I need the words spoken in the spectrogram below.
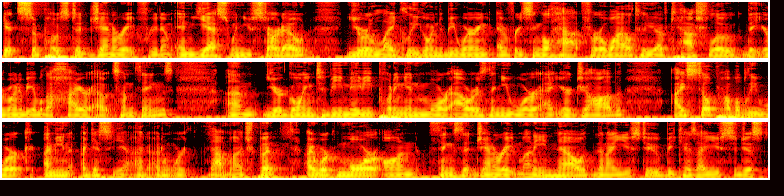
It's supposed to generate freedom. And yes when you start out you're likely going to be wearing every single hat for a while till you have cash flow that you're going to be able to hire out some things. Um, you're going to be maybe putting in more hours than you were at your job I still probably work. I mean, I guess, yeah, I, I, don't work that much, but I work more on things that generate money now than I used to because I used to just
